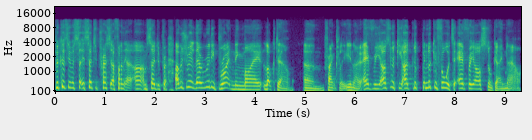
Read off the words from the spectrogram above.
because it was so, it's so depressing. I find I- I'm so depressed. I was really they were really brightening my lockdown. Um, frankly, you know, every I was looking. I've look, been looking forward to every Arsenal game now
